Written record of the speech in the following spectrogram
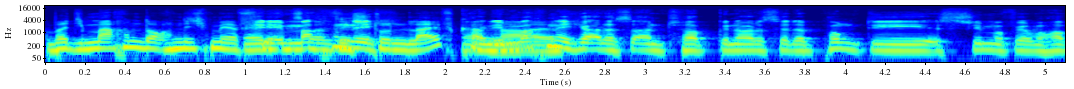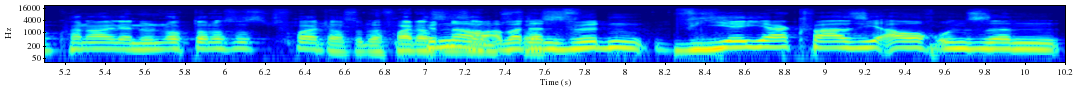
Aber die machen doch nicht mehr Ja, die 24 machen nicht. Stunden Ja, Live-Kanal. die machen nicht alles an top, genau, das ist ja der Punkt. Die streamen auf ihrem Hauptkanal ja nur noch Donnerstags und Freitags oder Freitags Genau, und aber dann würden wir ja quasi auch unseren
